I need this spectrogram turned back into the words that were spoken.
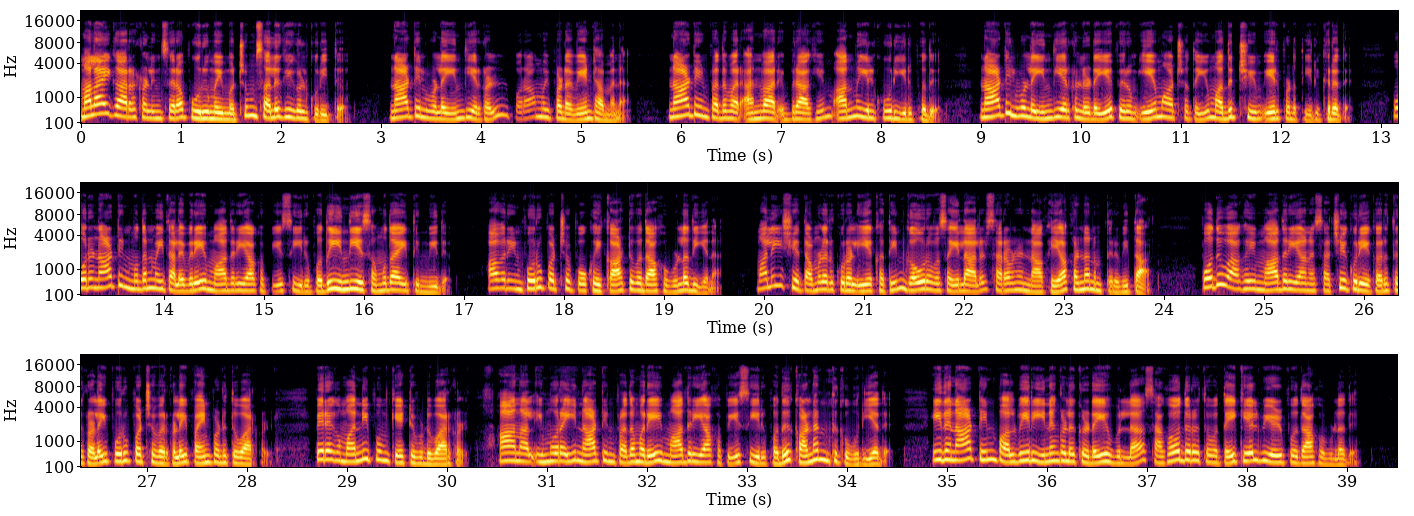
மலாய்க்காரர்களின் சிறப்பு உரிமை மற்றும் சலுகைகள் குறித்து நாட்டில் உள்ள இந்தியர்கள் பொறாமைப்பட வேண்டாம் என நாட்டின் பிரதமர் அன்வார் இப்ராஹிம் அண்மையில் கூறியிருப்பது நாட்டில் உள்ள இந்தியர்களிடையே பெரும் ஏமாற்றத்தையும் அதிர்ச்சியும் ஏற்படுத்தியிருக்கிறது. ஒரு நாட்டின் முதன்மை தலைவரே மாதிரியாக பேசியிருப்பது இந்திய சமுதாயத்தின் மீது அவரின் பொறுப்பற்ற போக்கை காட்டுவதாக உள்ளது என மலேசிய தமிழர் குரல் இயக்கத்தின் கௌரவ செயலாளர் சரவணன் நாகையா கண்டனம் தெரிவித்தார். பொதுவாக இம்மாதிரியான சர்ச்சைக்குரிய கருத்துக்களை பொறுப்பற்றவர்களை பயன்படுத்துவார்கள். பிறகு மன்னிப்பும் கேட்டு விடுவார்கள் ஆனால் இம்முறை நாட்டின் பிரதமரே மாதிரியாக பேசியிருப்பது கண்டனத்துக்கு உரியது. இது நாட்டின் பல்வேறு இனங்களுக்கு இடையே உள்ள சகோதரத்துவத்தை கேள்வி எழுப்புவதாக உள்ளது.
